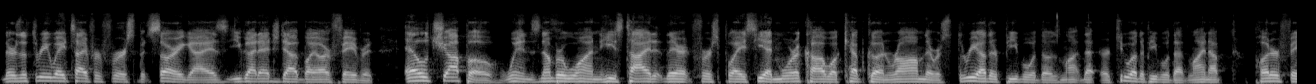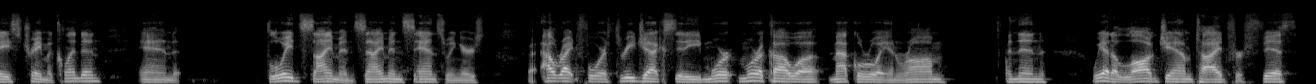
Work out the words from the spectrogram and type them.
there's a three-way tie for first, but sorry guys, you got edged out by our favorite. El Chapo wins number one. He's tied there at first place. He had Morikawa, Koepka, and Rahm. There was three other people with those line that or two other people with that lineup: Putterface, Trey McClendon, and Floyd Simon. Simon Sandswingers outright four, three Jack City, Mor- Morikawa, McIlroy, and Rahm. And then we had a log jam tied for fifth.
